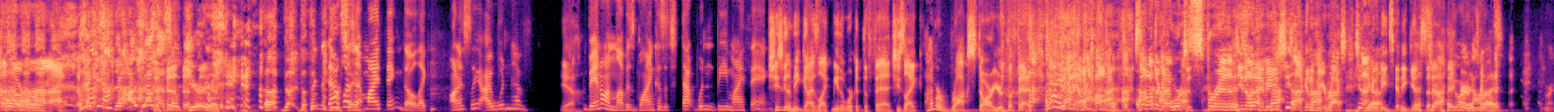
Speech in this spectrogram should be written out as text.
Right. yeah, I found that so curious. Uh, the the thing that, you that were wasn't saying, my thing though. Like honestly, I wouldn't have yeah been on Love Is Blind because it's that wouldn't be my thing. she's gonna meet guys like me that work at the Fed. She's like, I'm a rock star. You're at the Fed. What are we gonna have in common? Some other guy works at Sprint. You know what I mean? She's not gonna be rocks. She's not Yeah. gonna be Timmy That's Gibson out right. there. You are That's not. right. Right.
